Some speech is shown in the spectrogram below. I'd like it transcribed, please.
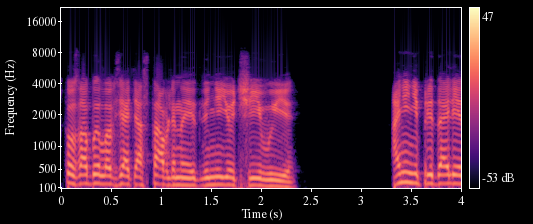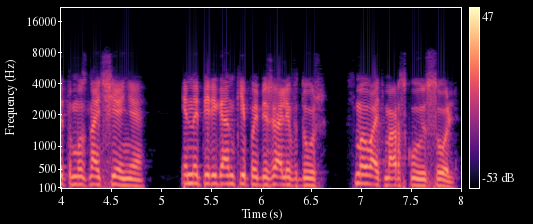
что забыла взять оставленные для нее чаевые. Они не придали этому значения и на перегонки побежали в душ смывать морскую соль.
